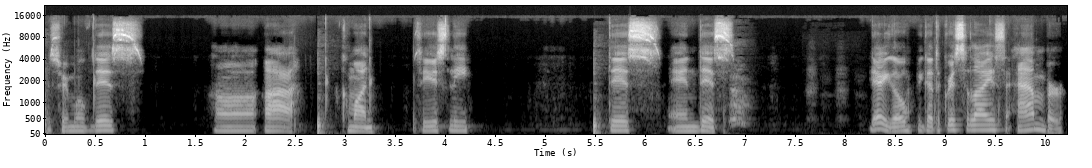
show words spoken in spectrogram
Just remove this. Uh, ah. Come on. Seriously? This and this. There you go. We got the crystallized amber.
